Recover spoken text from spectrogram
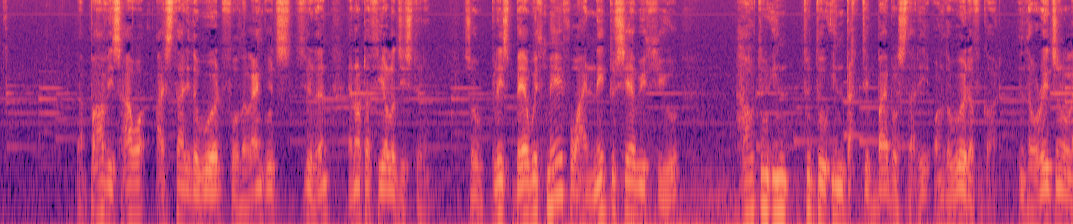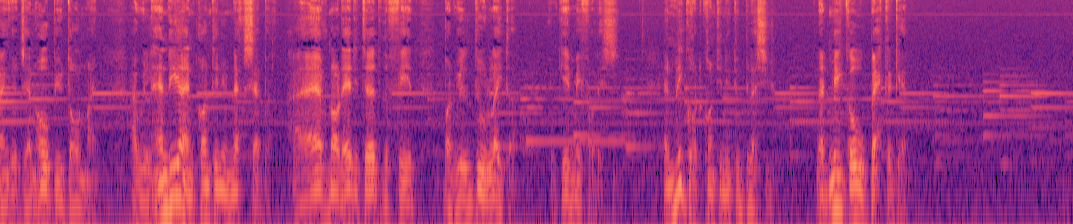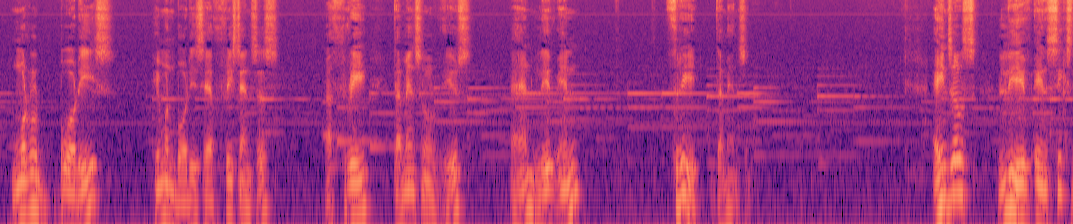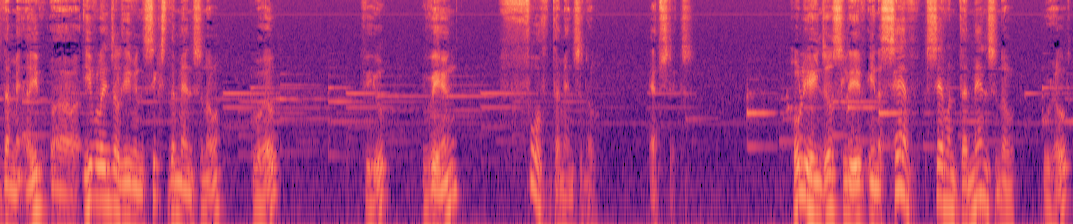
The above is how I study the word for the language student and not a theology student. So please bear with me, for I need to share with you how to, in, to do inductive Bible study on the Word of God in the original language and hope you don't mind. I will hand here and continue next Sabbath. I have not edited the feed, but will do later. Forgive me for this. And may God continue to bless you. Let me go back again. Mortal bodies, human bodies have three senses, three dimensional views, and live in three dimensions. Angels live in six dimensional, uh, evil angels live in six dimensional world view, viewing fourth dimensional abstracts. Holy angels live in a seven, seven dimensional world,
